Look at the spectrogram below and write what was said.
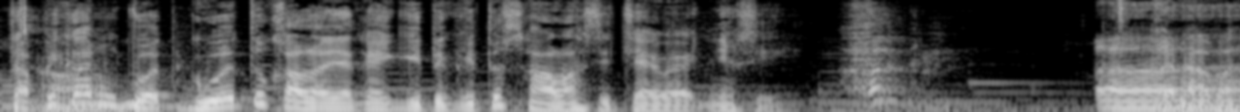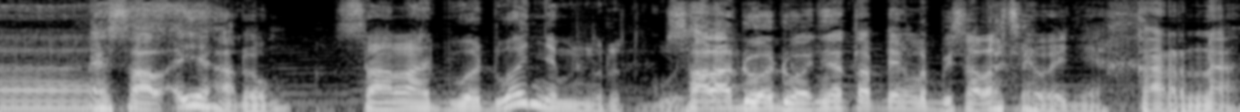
Tapi kan buat gue tuh kalau yang kayak gitu-gitu salah si ceweknya sih. Eh, Kenapa? Eh salah iya dong. Salah dua-duanya menurut gue. Salah dua-duanya tapi yang lebih salah ceweknya. Karena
